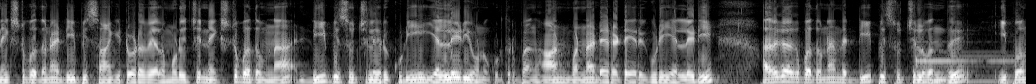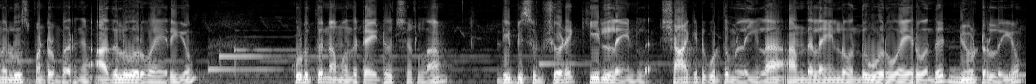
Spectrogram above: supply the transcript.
நெக்ஸ்ட் பார்த்தோம்னா டிபி சாக்கெட்டோட வேலை முடிச்சு நெக்ஸ்ட் பார்த்தோம்னா டிபி சுவிட்சில் இருக்கக்கூடிய எல்இடி ஒன்று கொடுத்துருப்பாங்க. ஆன் பண்ணால் டைரெக்டாக இருக்கக்கூடிய எல்இடி அதுக்காக பார்த்தோம்னா இந்த டிபி சுவிட்சில் வந்து இப்போ வந்து லூஸ் பண்ணுறோம் பாருங்கள் அதில் ஒரு வயரையும் கொடுத்து நம்ம வந்து டைட் வச்சிடலாம். டிபி சுவிட்சோட கீழ் லைனில் ஷாக்கெட் கொடுத்தோம் இல்லைங்களா? அந்த லைனில் வந்து ஒரு ஒயர் வந்து நியூட்ரல்லையும்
